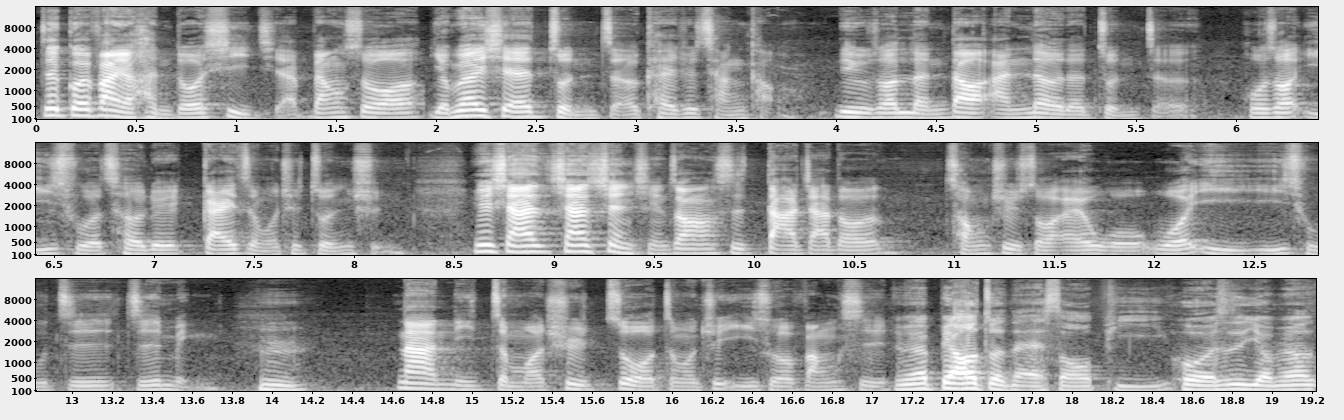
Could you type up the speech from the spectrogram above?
这规范有很多细节啊，比方说有没有一些准则可以去参考，例如说人道安乐的准则，或者说移除的策略该怎么去遵循。因为现在现在现行状况是大家都。冲去说，哎、欸，我我以移除之之名，嗯，那你怎么去做？怎么去移除的方式？有没有标准的 SOP，或者是有没有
